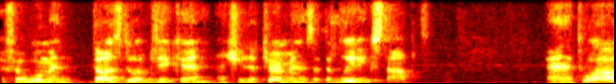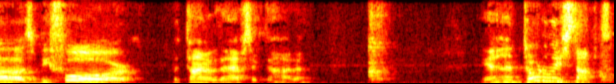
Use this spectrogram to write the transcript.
if a woman does do a bdikah and she determines that the bleeding stopped, and it was before the time of the hefsek tahara, yeah, and totally stopped.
